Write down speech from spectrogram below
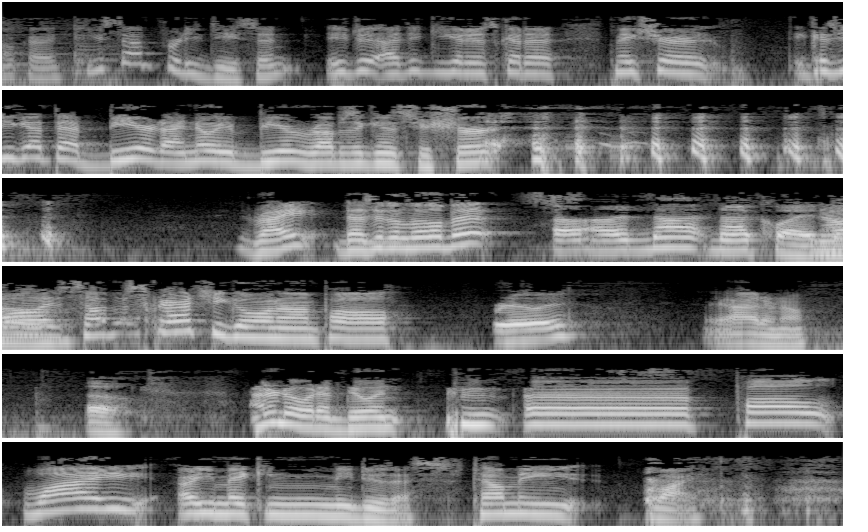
Okay, you sound pretty decent. You just, I think you just gotta make sure because you got that beard. I know your beard rubs against your shirt. right? Does it a little bit? Uh, not not quite. No, No, it's something scratchy going on, Paul. really. Yeah, I don't know. Oh, I don't know what I'm doing. uh, Paul, why are you making me do this? Tell me why.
